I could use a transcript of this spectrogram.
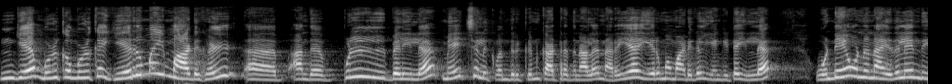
இங்கே முழுக்க முழுக்க எருமை மாடுகள் அந்த அந்த புல்வெளியில் மேய்ச்சலுக்கு வந்திருக்குன்னு காட்டுறதுனால நிறைய எருமை மாடுகள் என்கிட்ட இல்லை. ஒன்றே ஒன்று நான் எதுலேருந்து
